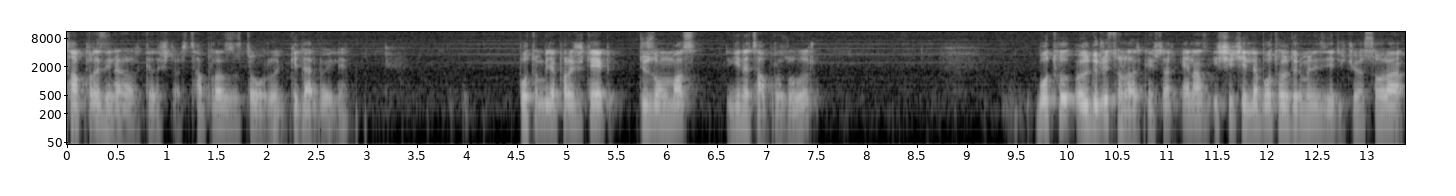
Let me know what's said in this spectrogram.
çapraz iner arkadaşlar. Çapraz doğru gider böyle. Botun bir de paraşütü hep düz olmaz. Yine çapraz olur. Botu öldürüyorsunuz arkadaşlar. En az iki kille bot öldürmeniz gerekiyor. Sonra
